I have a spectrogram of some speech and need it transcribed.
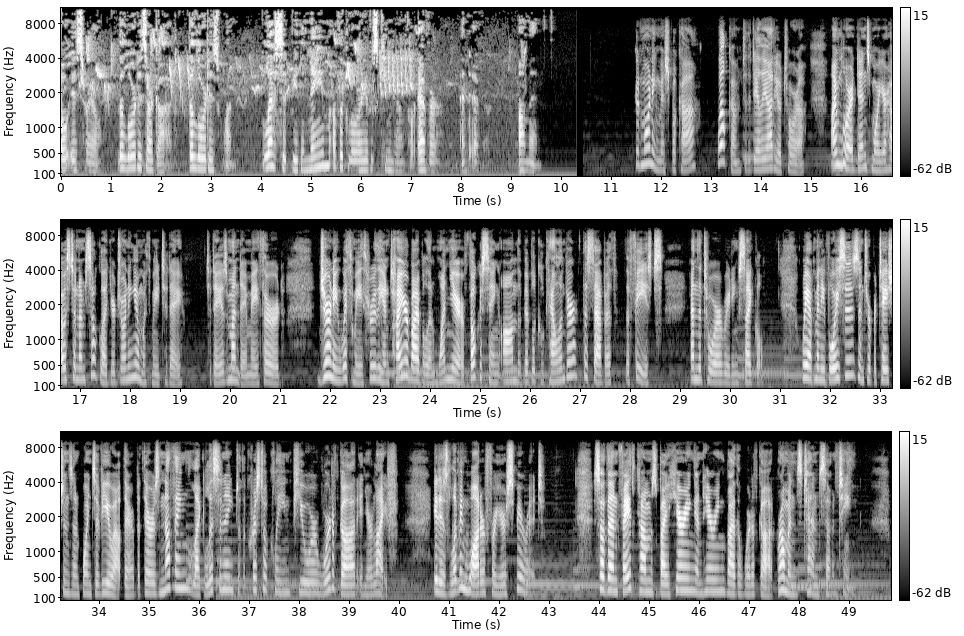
O Israel, the Lord is our God, the Lord is one. Blessed be the name of the glory of his kingdom forever and ever. Amen. Good morning, Mishpachah. Welcome to the Daily Audio Torah. I'm Laura Densmore, your host, and I'm so glad you're joining in with me today. Today is Monday, May 3rd. Journey with me through the entire Bible in one year, focusing on the biblical calendar, the Sabbath, the feasts, and the Torah reading cycle. We have many voices, interpretations, and points of view out there, but there is nothing like listening to the crystal clean, pure Word of God in your life. It is living water for your spirit. So then, faith comes by hearing, and hearing by the Word of God. Romans 10:17.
